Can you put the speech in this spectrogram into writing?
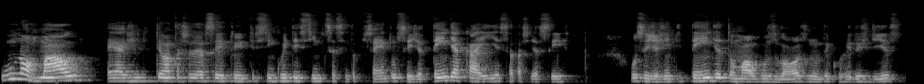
O normal é a gente ter uma taxa de acerto entre 55% e 60%, ou seja, tende a cair essa taxa de acerto. Ou seja, a gente tende a tomar alguns loss no decorrer dos dias.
